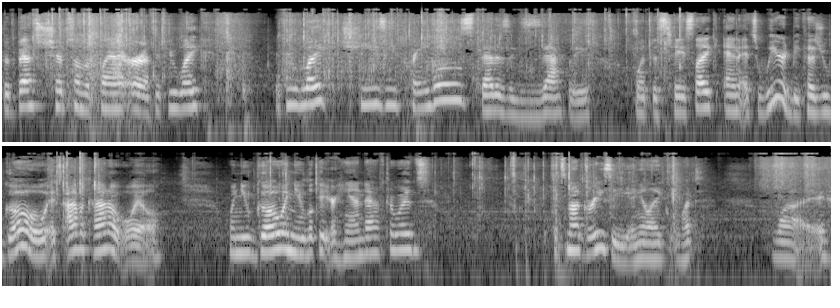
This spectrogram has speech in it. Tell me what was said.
the best chips on the planet Earth. If you like, if you like cheesy Pringles, that is exactly what this tastes like. And it's weird because you go, it's avocado oil. When you go and you look at your hand afterwards, it's not greasy. And you're like, what? Why?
